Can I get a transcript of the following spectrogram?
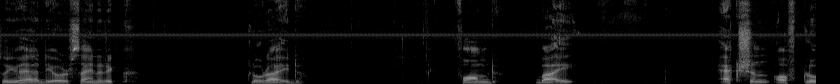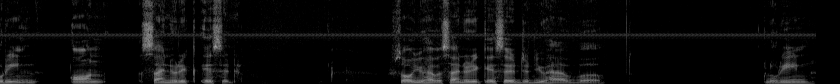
So, you had your cyanuric chloride formed by action of chlorine on cyanuric acid. So, you have a cyanuric acid and you have uh, chlorine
